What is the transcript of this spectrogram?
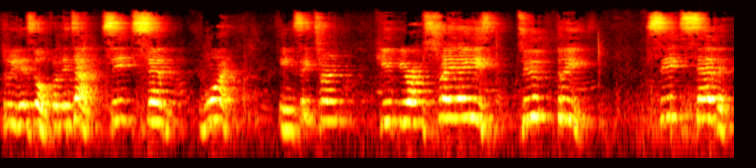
three. Let's go. From the top. Six, seven, one. Inside turn. Keep your arms straight, ladies. Two, three. Six, seven.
